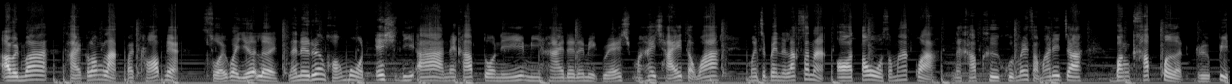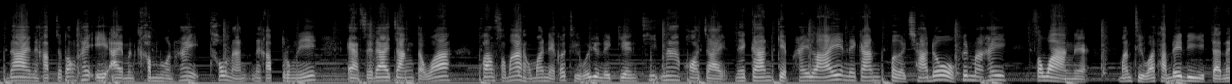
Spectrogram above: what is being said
เอาเป็นว่าถ่ายกล้องหลักไปครอปเนี่ยสวยกว่าเยอะเลย และในเรื่องของโหมด HDR นะครับ ตัวนี้มี High Dynamic Range มาให้ใช้ แต่ว่ามันจะเป็นในลักษณะออโต้ซะมากกว่านะครับ คือคุณไม่สามารถที่จะบังคับเปิดหรือปิดได้นะครับ จะต้องให้ AI มันคำนวณให้เท่านั้นนะครับ ตรงนี้แอบเสียดายจัง แต่ว่าความสามารถของมันเนี่ยก็ถือว่าอยู่ในเกณฑ์ที่น่าพอใจ ในการเก็บไฮไลท์ในการเปิดชาร์โดขึ้นมาให้ สว่างเนี่ยมันถือว่าทำได้ดี แต่ใน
